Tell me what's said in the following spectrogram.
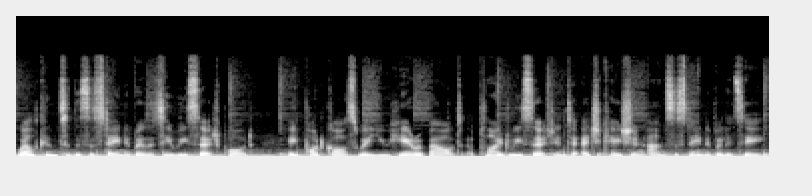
Welcome to the Sustainability Research Pod, a podcast where you hear about applied research into education and sustainability.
